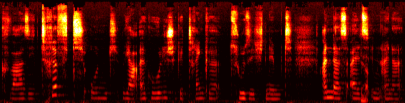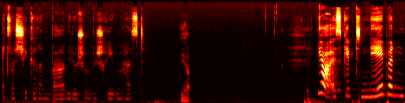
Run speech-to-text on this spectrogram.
quasi trifft und ja, alkoholische Getränke zu sich nimmt. Anders als ja. in einer etwas schickeren Bar, wie du schon beschrieben hast. Ja, ja, es gibt neben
